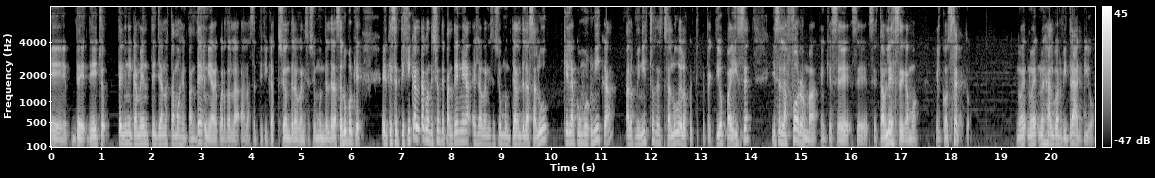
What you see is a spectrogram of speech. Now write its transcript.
Eh, de, hecho, técnicamente ya no estamos en pandemia, de acuerdo a la, a la, certificación de la Organización Mundial de la Salud, porque el que certifica la condición de pandemia es la Organización Mundial de la Salud, que la comunica a los ministros de salud de los respectivos países y esa es la forma en que se, se, establece, digamos, el concepto. No es, no es, no es algo arbitrario,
